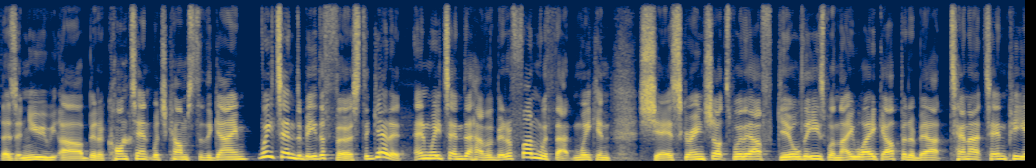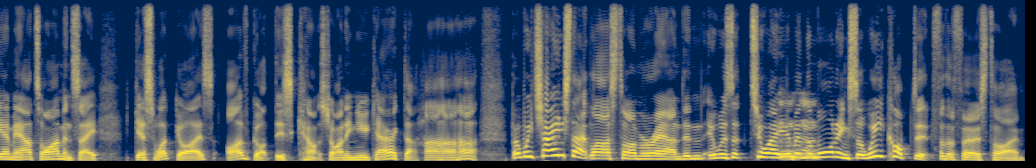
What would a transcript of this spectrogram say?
there's a new uh, bit of content which comes to the game, we tend to be the first to get it. And we tend to have a bit of fun with that. And we can share screenshots with our guildies when they wake up at about 10 at 10 p.m. our time and say, guess what, guys? I've got this shiny new character. Ha ha ha. But we changed that last time around and it was at 2 a.m. in the Mhm. morning. So we copped it for the first time.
